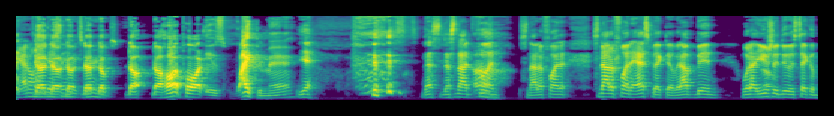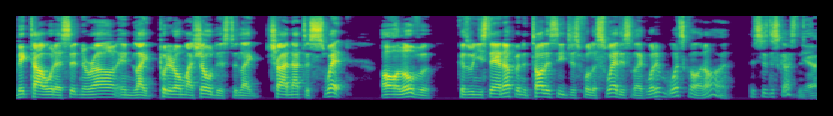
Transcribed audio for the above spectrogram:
Yeah, I don't The, have the, that same the, the, experience. the, the, the hard part is wiping, man. yeah. That's that's not fun. It's not a fun it's not a fun aspect of it. I've been what I usually do is take a big towel that's sitting around and like put it on my shoulders to like try not to sweat all over. Because when you stand up in the toilet seat just full of sweat, it's like what what's going on? This is disgusting. yeah.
